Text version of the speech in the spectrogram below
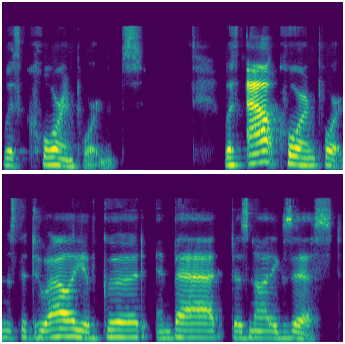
with core importance. Without core importance, the duality of good and bad does not exist.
